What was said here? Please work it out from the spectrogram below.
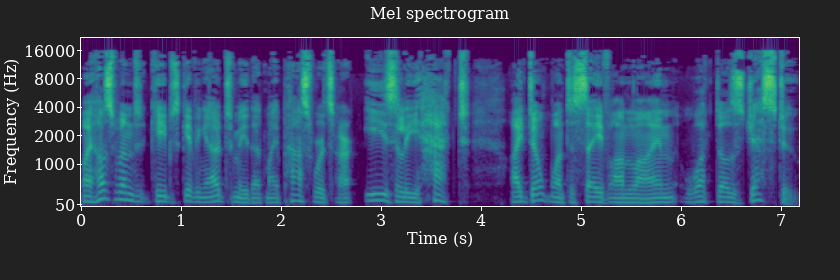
My husband keeps giving out to me that my passwords are easily hacked. I don't want to save online. What does Jess do?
